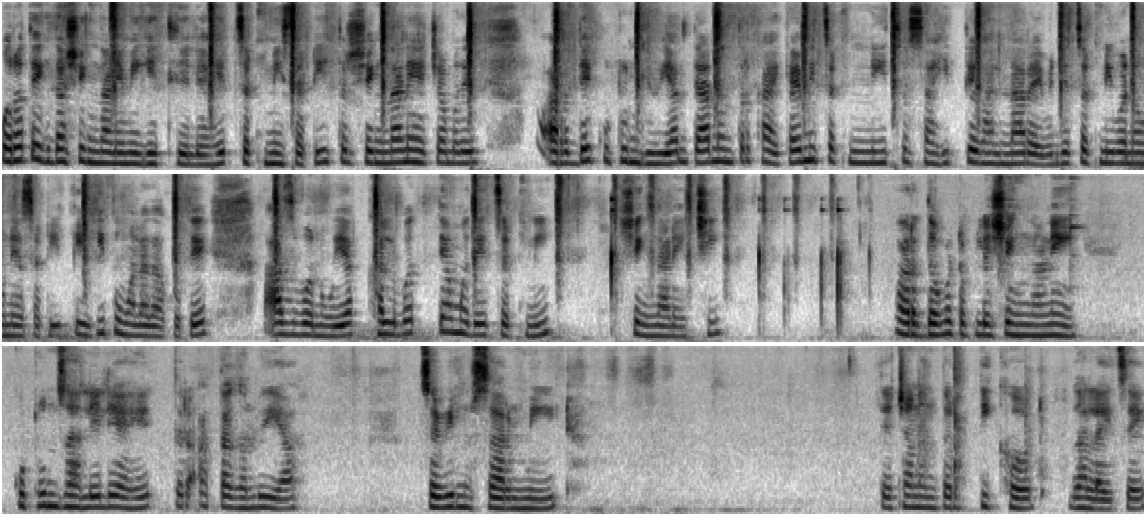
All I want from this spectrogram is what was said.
परत एकदा शेंगदाणे मी घेतलेले आहेत चटणीसाठी. तर शेंगदाणे ह्याच्यामध्ये अर्धे कुटून घेऊया. आणि त्यानंतर काय काय मी चटणीचं साहित्य घालणार आहे. म्हणजे चटणी बनवण्यासाठी तेही तुम्हाला दाखवते. आज बनवूया खलबत्त्यामध्ये चटणी शेंगदाण्याची. अर्धवट आपले शेंगदाणे कुटून झालेले आहेत. तर आता घालूया चवीनुसार मीठ. त्याच्यानंतर तिखट घालायचं आहे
